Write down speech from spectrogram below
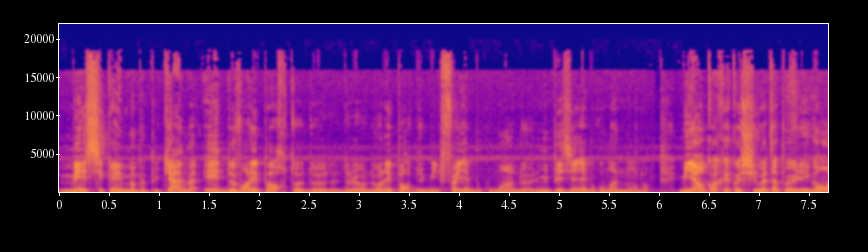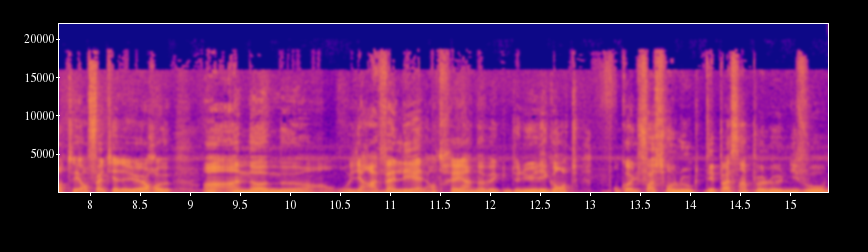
mais c'est quand même un peu plus calme. Et devant les portes de, de- de- devant les portes du millefeuille, il y a beaucoup moins de plaisir, il y a beaucoup moins de monde. Mais il y a encore quelques silhouettes un peu élégantes. Et en fait, il y a d'ailleurs euh, un, homme, euh, on va dire un valet à l'entrée, un homme avec une tenue élégante. Encore une fois, son look dépasse un peu le niveau,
